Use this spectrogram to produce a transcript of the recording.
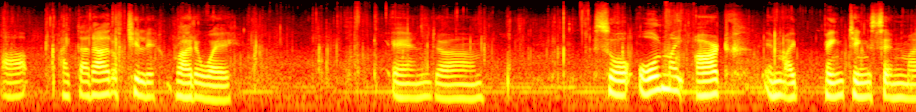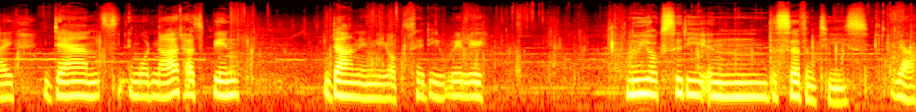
uh, I got out of Chile right away. And um, so all my art and my paintings and my dance and whatnot has been done in New York City, really. New York City in the 70s. Yeah,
